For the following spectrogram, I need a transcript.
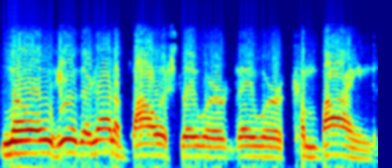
No, here they're not abolished. They were they were combined.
